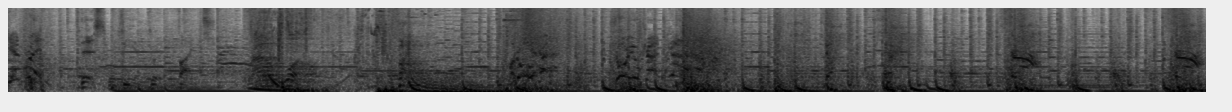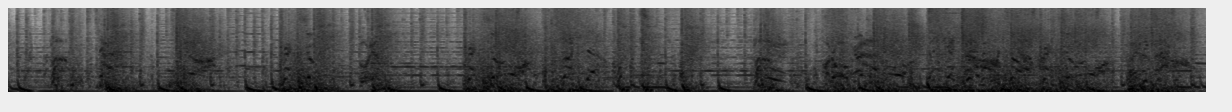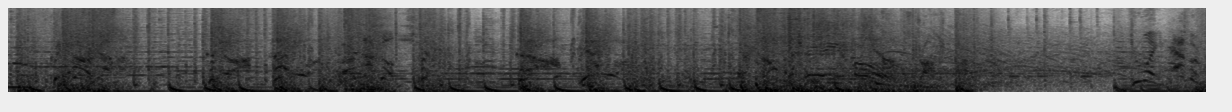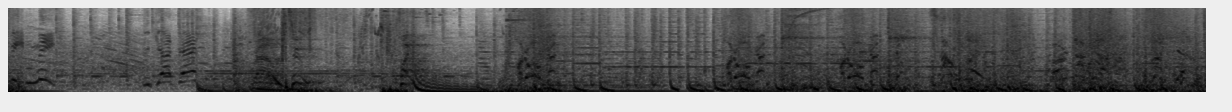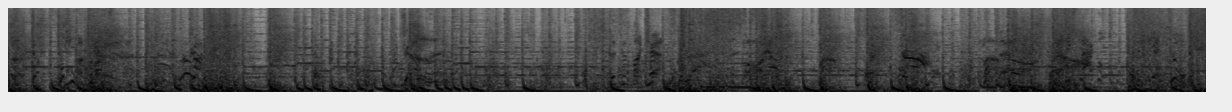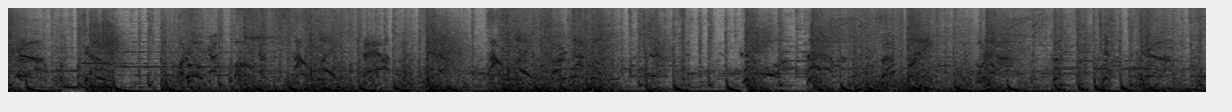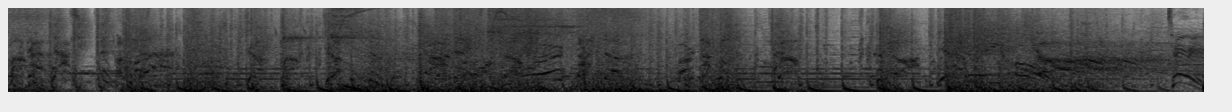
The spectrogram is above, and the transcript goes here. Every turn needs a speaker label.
Speaker 1: Get ready! This will be a good fight.
Speaker 2: Round one. Fight! Shoryuken! Sure you can!
Speaker 3: Got that?
Speaker 2: Round two. Fight! Hadouken! Hadouken! Hadouken!
Speaker 3: Outplay! Burn Knuckle! Knockdown!
Speaker 2: This is my chance! Oh, yeah!
Speaker 3: Tackle! Get to it! Terry.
